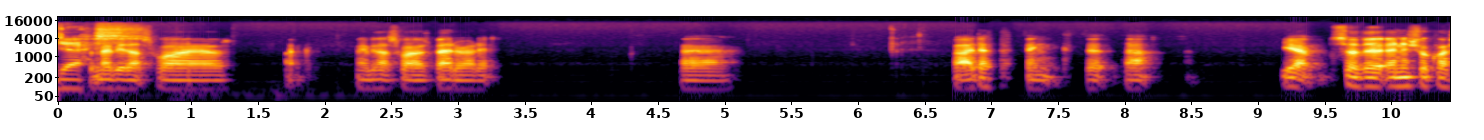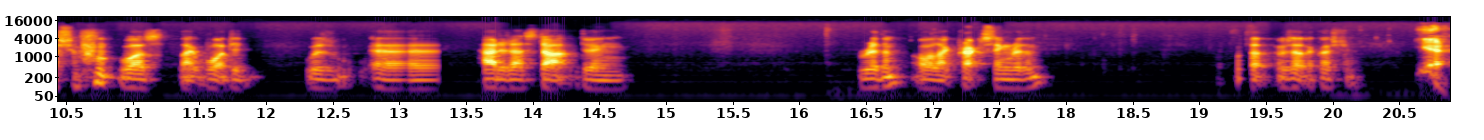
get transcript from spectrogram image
Yeah. so maybe that's why i was like maybe that's why i was better at it. Uh but i definitely think that that yeah so the initial question was like what did was uh how did i start doing rhythm or like practicing rhythm? Was that, was that the question? Yeah.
